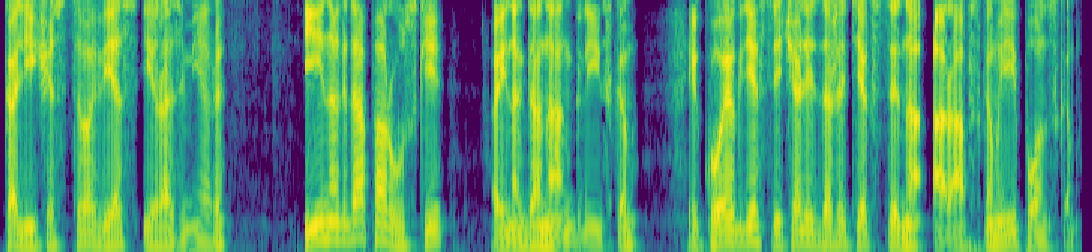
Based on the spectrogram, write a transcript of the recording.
количество, вес и размеры, и иногда по-русски – а иногда на английском, и кое-где встречались даже тексты на арабском и японском.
